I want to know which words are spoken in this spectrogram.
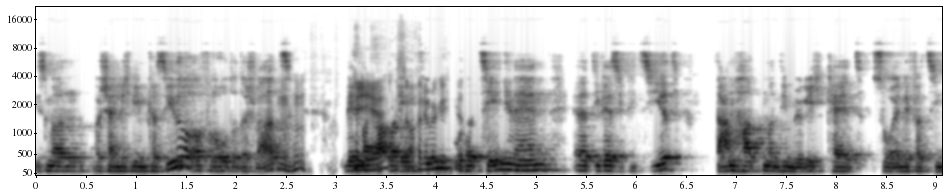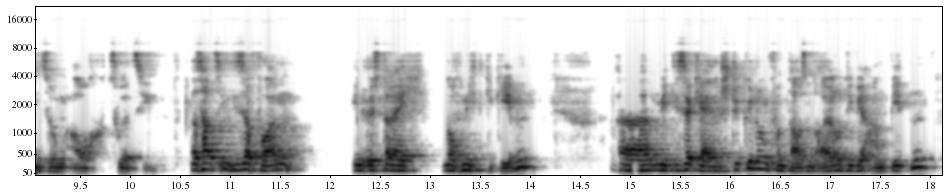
ist man wahrscheinlich wie im Casino auf Rot oder Schwarz. Mhm. Wenn man ja, aber in fünf oder zehn hinein äh, diversifiziert, dann hat man die Möglichkeit, so eine Verzinsung auch zu erzielen. Das hat es in dieser Form in Österreich noch nicht gegeben, äh, mit dieser kleinen Stückelung von 1000 Euro, die wir anbieten.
